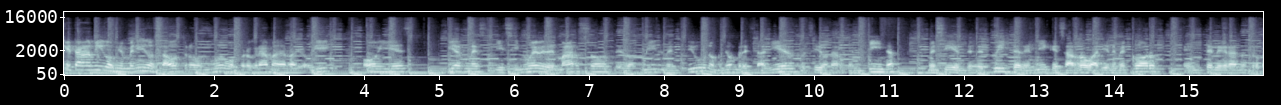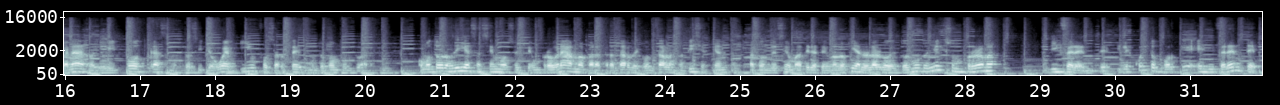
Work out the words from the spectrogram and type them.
¿Qué tal amigos? Bienvenidos a otro nuevo programa de Radio Geek. Hoy es viernes 19 de marzo de 2021. Mi nombre es Ariel, resido en Argentina. Me siguen desde Twitter, en nick es arroba arielmcor, en Telegram nuestro canal, Radio Geek Podcast, nuestro sitio web infocertec.com.ar. Como todos los días hacemos este, un programa para tratar de contar las noticias que han acontecido en materia de tecnología a lo largo de todo el mundo y hoy es un programa diferente. Y les cuento por qué es diferente.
